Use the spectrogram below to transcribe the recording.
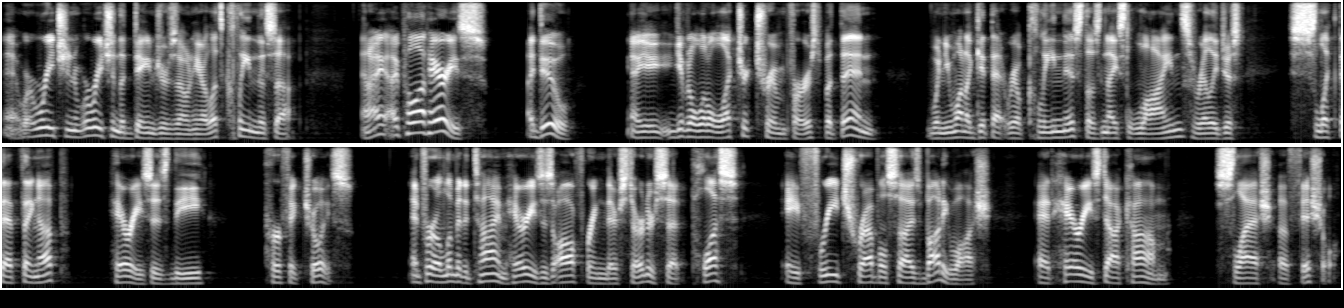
yeah, we're reaching we're reaching the danger zone here. Let's clean this up. And I, I pull out Harry's. I do. You know, you, you give it a little electric trim first, but then when you want to get that real cleanness, those nice lines, really just slick that thing up. Harry's is the perfect choice. And for a limited time, Harry's is offering their starter set plus a free travel size body wash at harrys.com slash official.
